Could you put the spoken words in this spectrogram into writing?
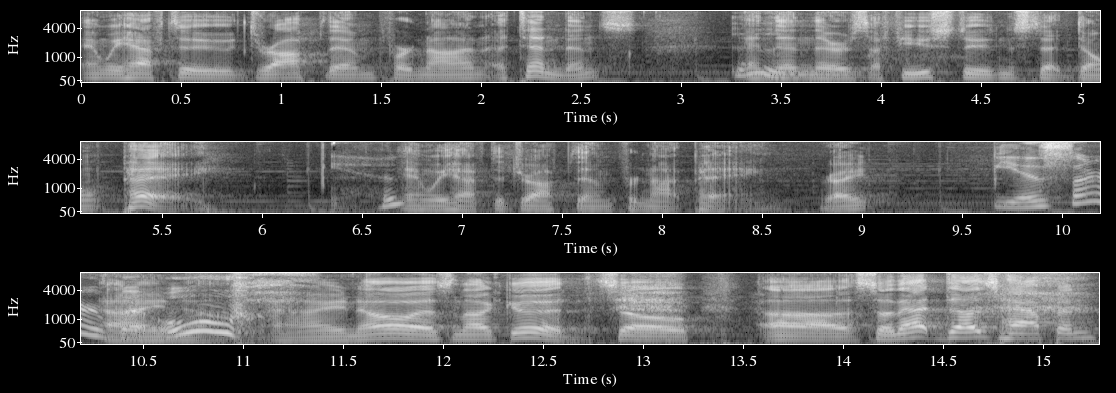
and we have to drop them for non-attendance. And then there's a few students that don't pay, and we have to drop them for not paying. Right? Yes, sir. But I know. ooh, I know that's not good. So, uh, so that does happen,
